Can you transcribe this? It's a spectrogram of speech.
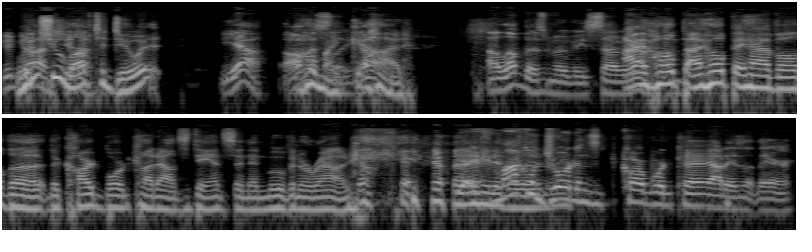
Good Wouldn't you yeah. love to do it? Yeah. Oh my yeah. god! I love those movies. So I hope I hope they have all the the cardboard cutouts dancing and moving around. you know Yeah, I mean? Michael? Jordan's cardboard cutout isn't there,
